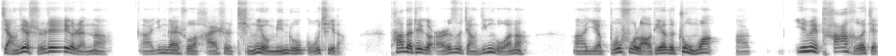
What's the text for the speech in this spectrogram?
蒋介石这个人呢，啊，应该说还是挺有民族骨气的。他的这个儿子蒋经国呢，啊，也不负老爹的众望啊，因为他和蒋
